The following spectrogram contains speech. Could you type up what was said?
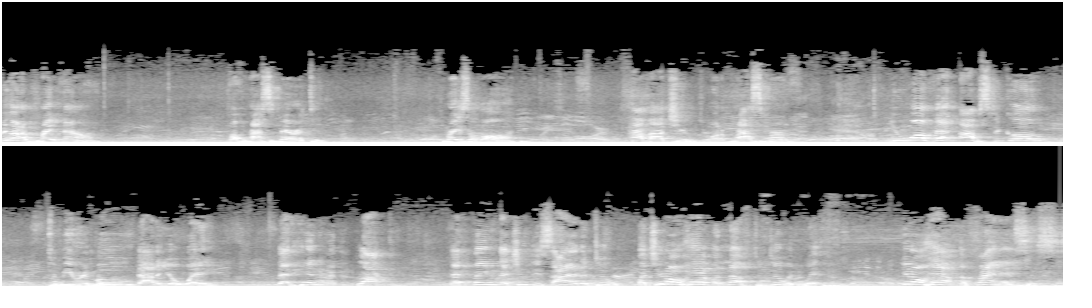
We're going to pray now for prosperity. Praise the Lord. How about you? Do you want to prosper? You want that obstacle to be removed out of your way, that hindering block, that thing that you desire to do, but you don't have enough to do it with. You don't have the finances.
